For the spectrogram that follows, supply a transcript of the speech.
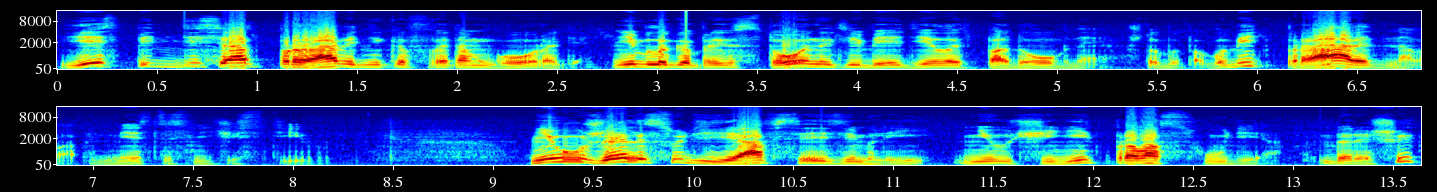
есть 50 праведников в этом городе, неблагопристойно тебе делать подобное, чтобы погубить праведного вместе с нечестивым. Неужели судья всей земли не учинит правосудия? Берешит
